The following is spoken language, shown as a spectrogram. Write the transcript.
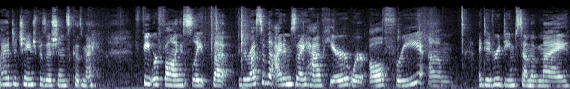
I had to change positions because my feet were falling asleep, but the rest of the items that I have here were all free. Um, I did redeem some of my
